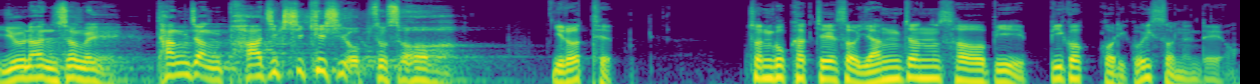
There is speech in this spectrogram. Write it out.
윤한성을 당장 파직시키시옵소서. 이렇듯 전국 각지에서 양전 사업이 삐걱거리고 있었는데요.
